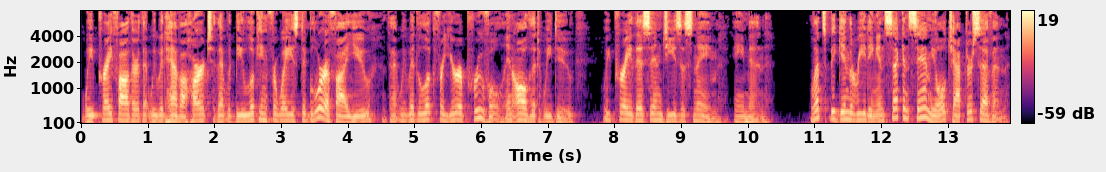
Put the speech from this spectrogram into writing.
We pray, Father, that we would have a heart that would be looking for ways to glorify you, that we would look for your approval in all that we do. We pray this in Jesus' name. Amen. Let's begin the reading in 2 Samuel chapter 7.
